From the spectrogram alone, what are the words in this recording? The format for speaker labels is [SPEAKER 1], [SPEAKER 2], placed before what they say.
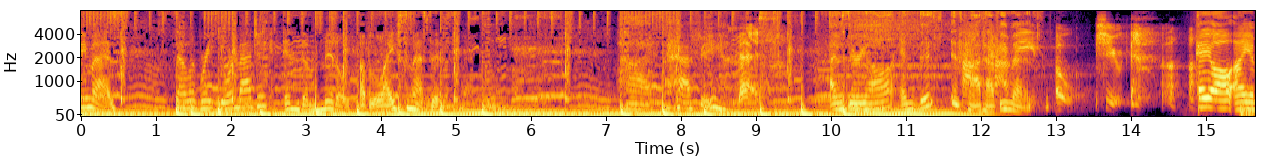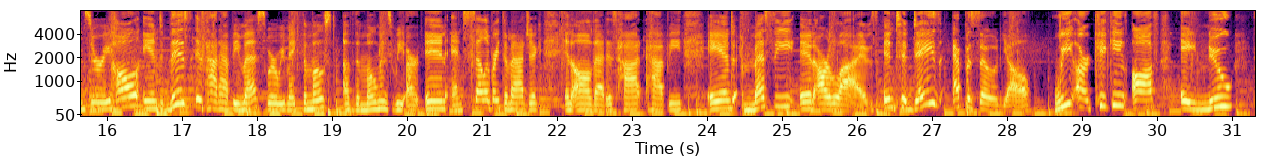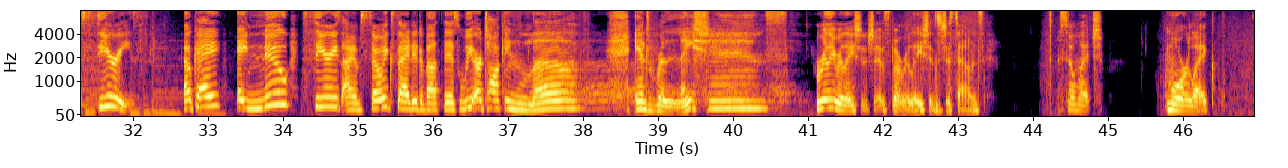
[SPEAKER 1] Hot Happy Mess. Celebrate your magic in the middle of life's messes. Hot Happy Mess. I'm Zuri Hall, and this is Hot, Happy, Mess.
[SPEAKER 2] Oh, shoot.
[SPEAKER 1] Hey y'all, I am Zuri Hall, and this is Hot Happy Mess, where we make the most of the moments we are in and celebrate the magic in all that is hot, happy, and messy in our lives. In today's episode, y'all, we are kicking off a new series. Okay? A new series. I am so excited about this. We are talking love and relations. Really, relationships, but relations just sounds so much more like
